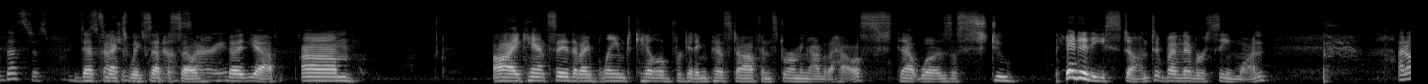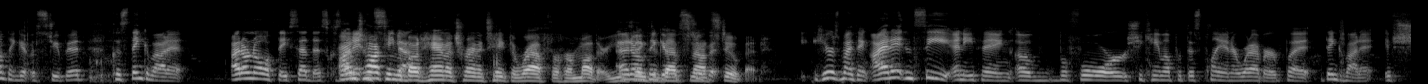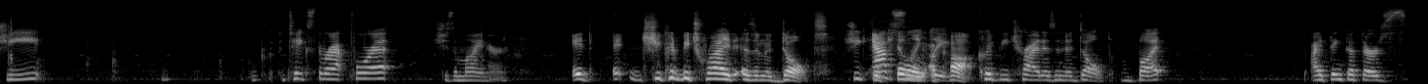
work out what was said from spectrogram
That's just That's next week's us, episode. sorry. But yeah. Um I can't say that I blamed Caleb for getting pissed off and storming out of the house. That was a stupidity stunt if I've ever seen one. I don't think it was stupid. Cause think about it. I don't know if they said this. Cause I I'm talking about Hannah trying to take the rap for her mother. You I don't think, think that that's not stupid. Here's my thing. I didn't see anything of before she came up with this plan or whatever. But think about it. If she takes the rap for it, she's a minor. It, it she could be tried as an adult. She for killing a absolutely cop. could be tried as an adult, but I think that there's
